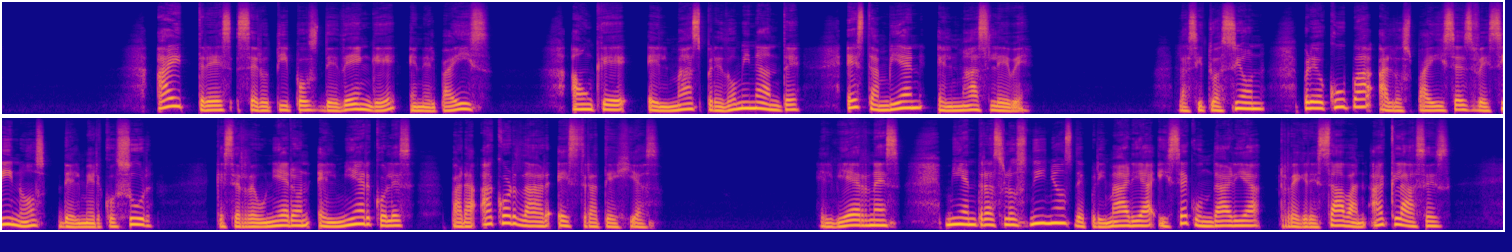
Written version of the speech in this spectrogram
Hay tres serotipos de dengue en el país, aunque el más predominante es también el más leve. La situación preocupa a los países vecinos del Mercosur, que se reunieron el miércoles para acordar estrategias. El viernes, mientras los niños de primaria y secundaria regresaban a clases,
